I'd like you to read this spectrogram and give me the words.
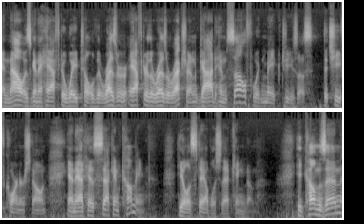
and now is going to have to wait till the resur- after the resurrection, God Himself would make Jesus the chief cornerstone. And at His second coming, He'll establish that kingdom. He comes in,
